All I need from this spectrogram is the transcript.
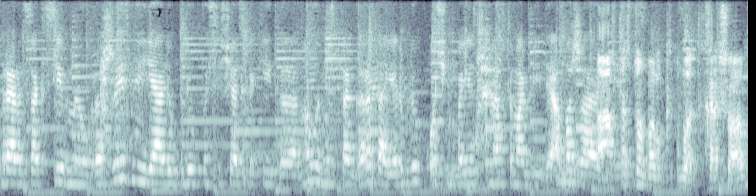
нравится активный образ жизни. Я люблю посещать какие-то новые места, города. Я люблю очень поездки на автомобиле, обожаю. А ездить. автостопом, вот, хорошо,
